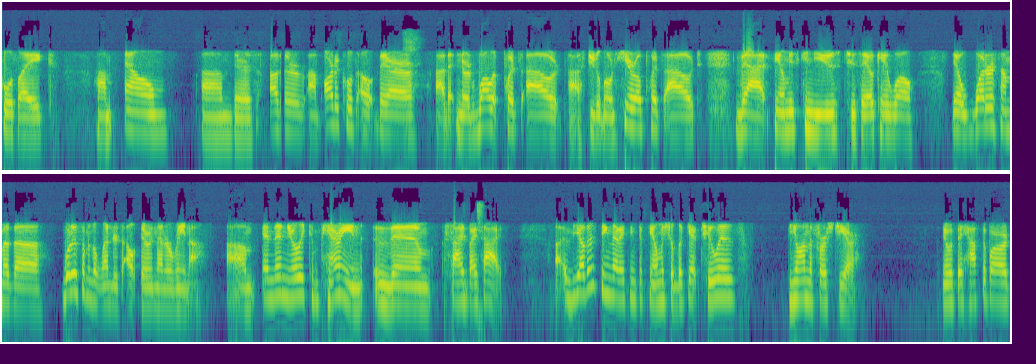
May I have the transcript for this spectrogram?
tools like um, Elm. Um, there's other um, articles out there uh, that NerdWallet puts out, uh, Student Loan Hero puts out, that families can use to say, okay, well, you know, what are some of the what are some of the lenders out there in that arena? Um, and then really comparing them side by side. Uh, the other thing that I think the family should look at too is beyond the first year. You know, if they have to borrow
